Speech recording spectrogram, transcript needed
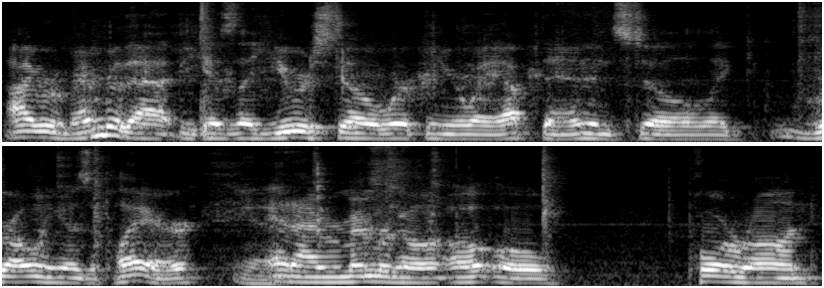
I remember that because like you were still working your way up then and still like growing as a player. Yeah. And I remember going, "Oh, oh, poor Ron,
